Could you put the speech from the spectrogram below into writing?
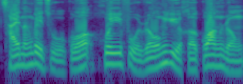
才能为祖国恢复荣誉和光荣。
